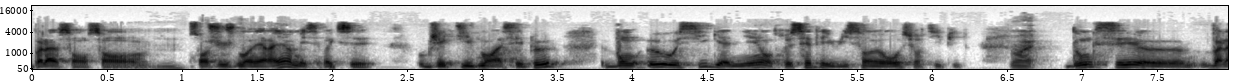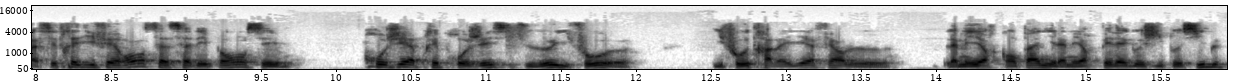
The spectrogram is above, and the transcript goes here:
voilà sans, sans, sans jugement ni rien, mais c'est vrai que c'est objectivement assez peu, vont eux aussi gagner entre 7 et 800 euros sur Tipeee. Ouais. Donc c'est euh, voilà, c'est très différent, ça ça dépend, c'est projet après projet si tu veux, il faut euh, il faut travailler à faire le la meilleure campagne et la meilleure pédagogie possible.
